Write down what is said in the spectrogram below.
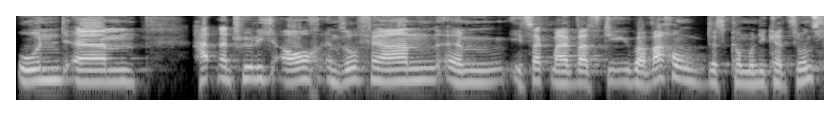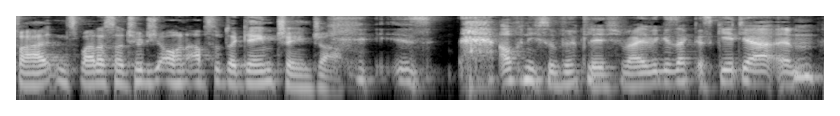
Und ähm, hat natürlich auch insofern, ähm, ich sag mal, was die Überwachung des Kommunikationsverhaltens war, das natürlich auch ein absoluter Gamechanger. Ist auch nicht so wirklich, weil wie gesagt, es geht ja ähm,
